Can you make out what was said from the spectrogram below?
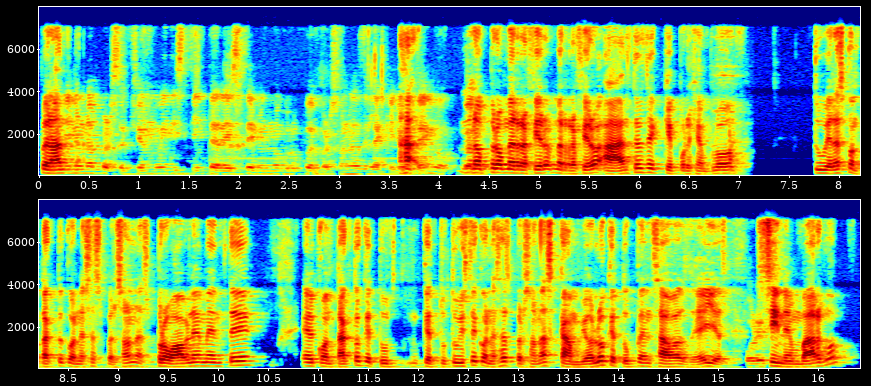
Pero tiene una percepción muy distinta de este mismo grupo de personas de la que yo Ajá, tengo. No, pero me refiero, me refiero a antes de que, por ejemplo, tuvieras contacto con esas personas. Probablemente el contacto que tú, que tú tuviste con esas personas cambió lo que tú pensabas de ellas. Sin embargo,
